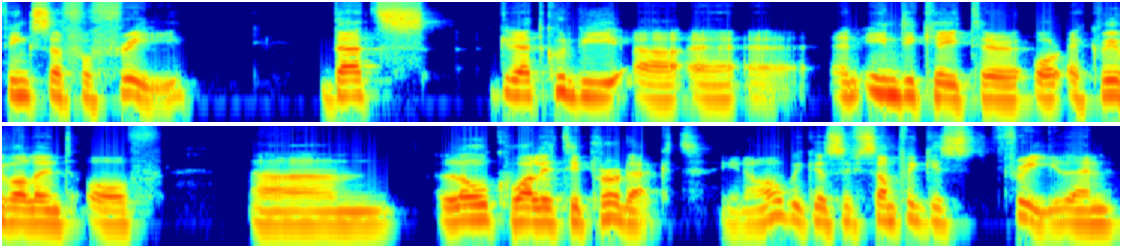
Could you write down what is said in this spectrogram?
things are for free that's that could be uh, a, an indicator or equivalent of um, low quality product you know because if something is free then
